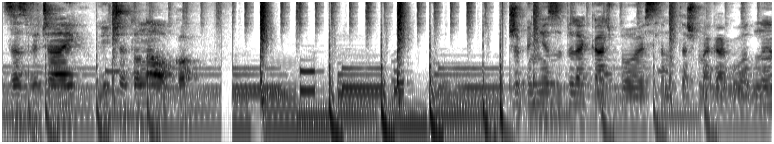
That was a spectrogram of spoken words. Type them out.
zazwyczaj liczę to na oko. Żeby nie zwlekać, bo jestem też mega głodny.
